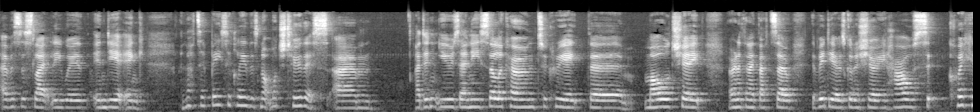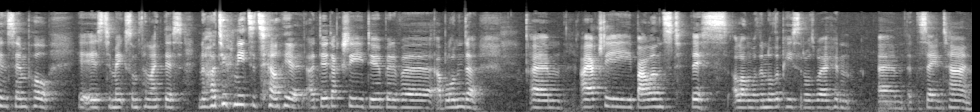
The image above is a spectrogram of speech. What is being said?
ever so slightly with India ink. And that's it basically. There's not much to this. Um, I didn't use any silicone to create the mold shape or anything like that. So the video is going to show you how quick and simple it is to make something like this. Now I do need to tell you, I did actually do a bit of a, a blunder. Um, I actually balanced this along with another piece that I was working um, at the same time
